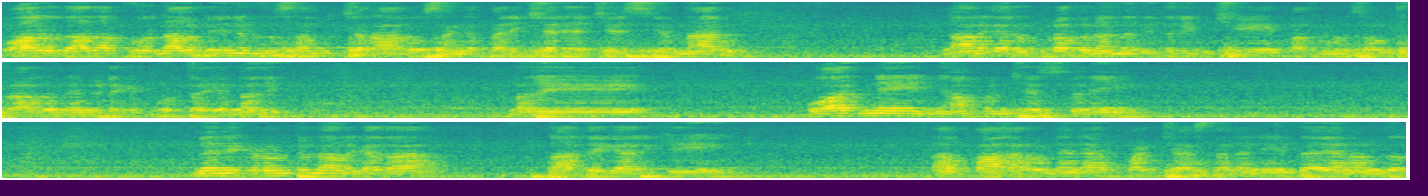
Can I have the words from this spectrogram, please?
వారు దాదాపు నలభై ఎనిమిది సంవత్సరాలు సంఘ పరిచర్య చేసి ఉన్నారు. నాన్నగారు ప్రభునందు నిద్రించి పదమూడు సంవత్సరాలు నిన్నటికి పూర్తయి ఉన్నది. మరి వారిని జ్ఞాపం చేసుకుని నేను ఇక్కడ ఉంటున్నాను కదా తాతయ్య గారికి అల్పాహారం నేను ఏర్పాటు చేస్తానని దయానందు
